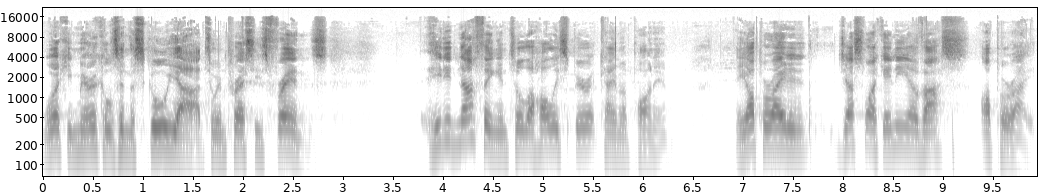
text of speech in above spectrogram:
working miracles in the schoolyard to impress his friends. He did nothing until the Holy Spirit came upon him. He operated just like any of us operate.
